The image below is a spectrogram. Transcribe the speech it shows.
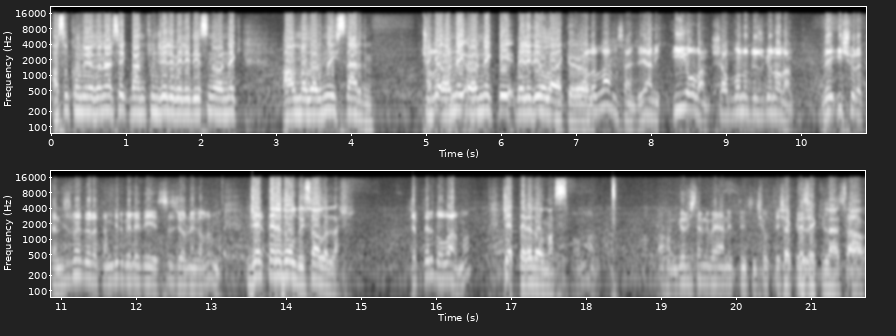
asıl konuya dönersek ben Tunceli Belediyesi'ni örnek almalarını isterdim. Çünkü Alırlar örnek mı? örnek bir belediye olarak görüyorum. Alırlar mı sence? Yani iyi olan, şablonu düzgün olan ve iş üreten, hizmet üreten bir belediye sizce örnek alır mı? Cepleri dolduysa alırlar. Cepleri dolar mı? Cepleri dolmaz. Olmaz. Tamam, görüşlerini beyan ettiğin için çok teşekkür Çok ederim. teşekkürler. Sağ ol.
